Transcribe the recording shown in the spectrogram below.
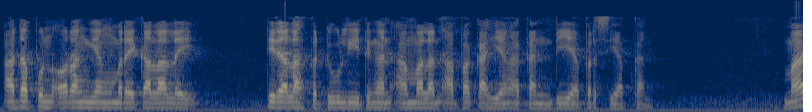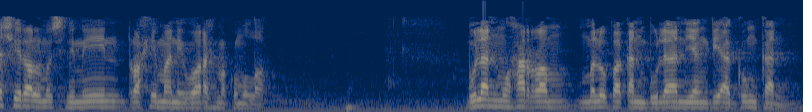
Adapun orang yang mereka lalai tidaklah peduli dengan amalan apakah yang akan dia persiapkan. Masyiral muslimin rahimani wa rahimakumullah. Bulan Muharram merupakan bulan yang diagungkan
